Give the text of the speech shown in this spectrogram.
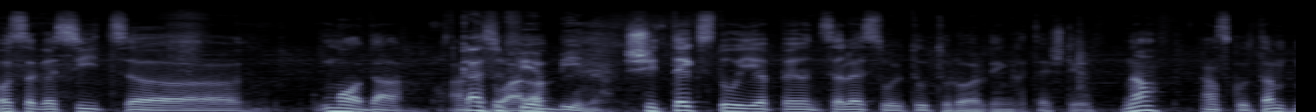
o să găsiți uh, moda Ca să actuală. fie bine. Și textul e pe înțelesul tuturor, din câte știu. No? Ascultăm.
